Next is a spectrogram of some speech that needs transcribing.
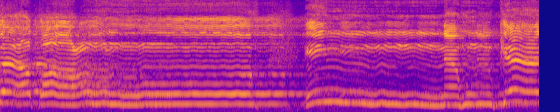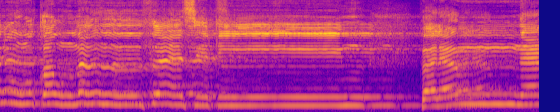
فأطاعوه. إنهم كانوا قوما فاسقين. فلما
